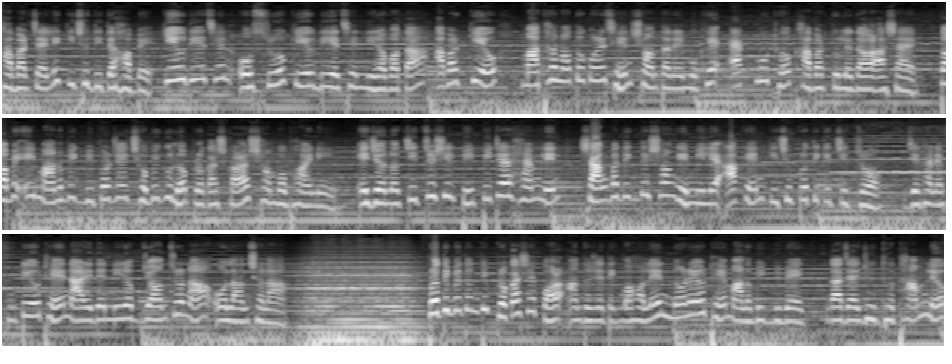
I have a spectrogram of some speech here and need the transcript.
খাবার চাইলে কিছু দিতে হবে। কেউ দিয়েছেন অশ্রু, কেউ দিয়েছেন নীরবতা, আবার কেউ মাথা নত করেছেন সন্তানের মুখে এক মুঠো খাবার তুলে দেওয়ার আশায়। তবে এই মানবিক বিপর্যয়ের ছবিগুলো প্রকাশ করা সম্ভব হয়নি। এই জন্য চিত্রশিল্পী পিটার হ্যামলিন সাংবাদিকদের সঙ্গে মিলে আঁকেন কিছু প্রতীকী চিত্র, যেখানে ফুটে ওঠে নারীদের নীরব যন্ত্রণা ও লাঞ্ছনা। প্রতিবেদনটি প্রকাশের পর আন্তর্জাতিক মহলে নড়ে ওঠে মানবিক বিবেক। গাজায় যুদ্ধ থামলেও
